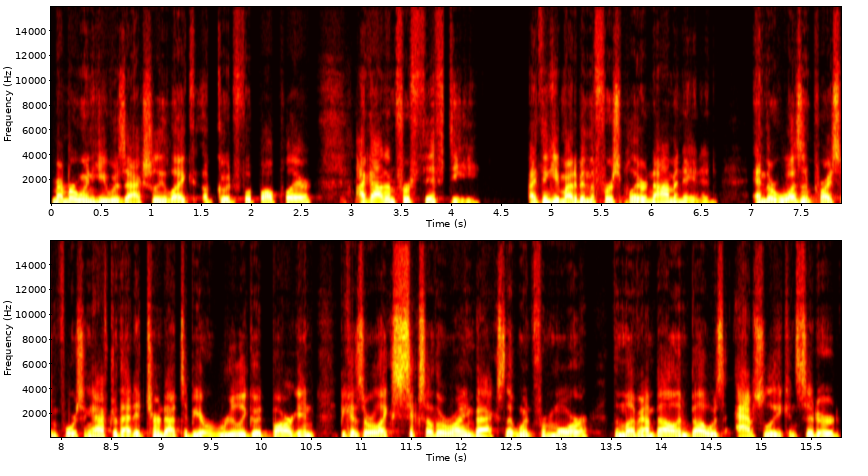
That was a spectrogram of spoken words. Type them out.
Remember when he was actually like a good football player? I got him for 50. I think he might have been the first player nominated. And there wasn't price enforcing after that. It turned out to be a really good bargain because there were like six other running backs that went for more than Le'Veon Bell, and Bell was absolutely considered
